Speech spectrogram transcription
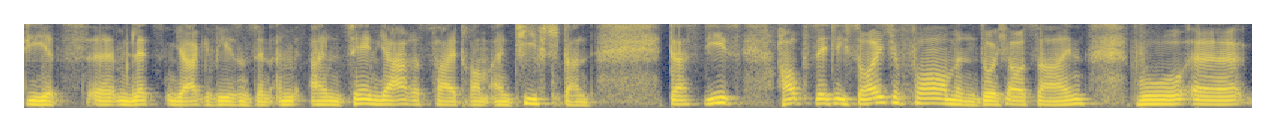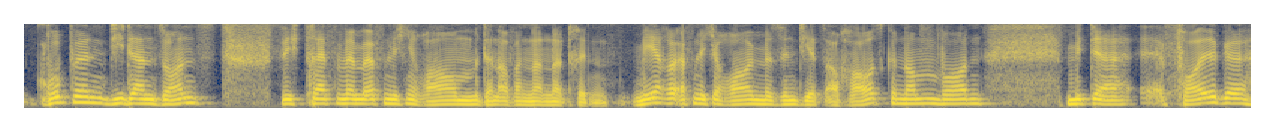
die jetzt äh, im letzten Jahr gewesen sind, in einem zehn Jahreszeitraum ein Tiefstand, dass dies hauptsächlich solche Formen durchaus seien, wo äh, Gruppen, die dann sonst sich treffen im öffentlichen Raum, dann aufeinander treten. Mehrere öffentliche Räume sind jetzt auch rausgenommen worden. Mit der Folge,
